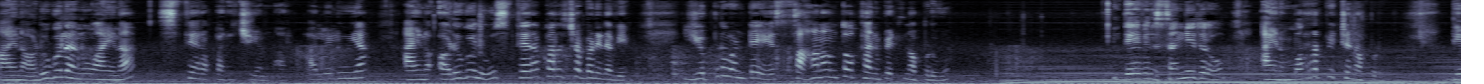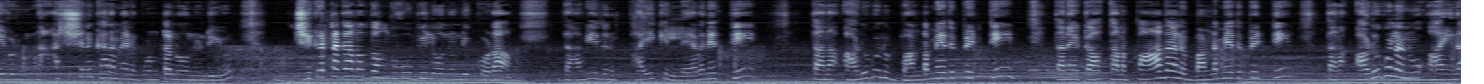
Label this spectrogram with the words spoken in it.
ఆయన అడుగులను ఆయన స్థిరపరిచి ఉన్నారు. అల్లెలుయ ఆయన అడుగులు స్థిరపరచబడినవి. ఎప్పుడు అంటే సహనంతో కనిపెట్టినప్పుడు దేవుని సన్నిధిలో ఆయన మొర్ర పెట్టినప్పుడు దేవుడు నాశనకరమైన గుంటలో నుండి జిగటగల దొంగ ఊబిలో నుండి కూడా దావీదును పైకి లేవనెత్తి తన అడుగులు బండ మీద పెట్టి తన యొక్క తన పాదాలు బండ మీద పెట్టి తన అడుగులను ఆయన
